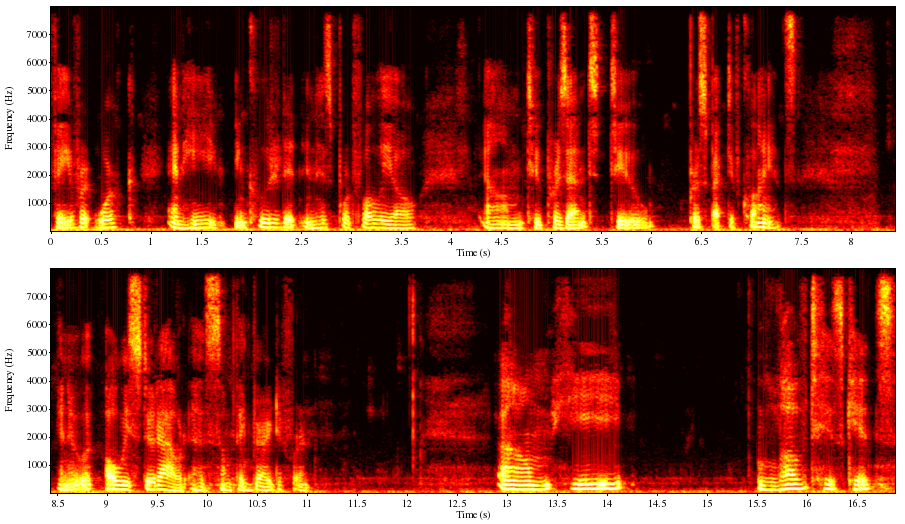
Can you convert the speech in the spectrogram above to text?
favorite work, and he included it in his portfolio um, to present to prospective clients. And it always stood out as something very different. Um, he loved his kids.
